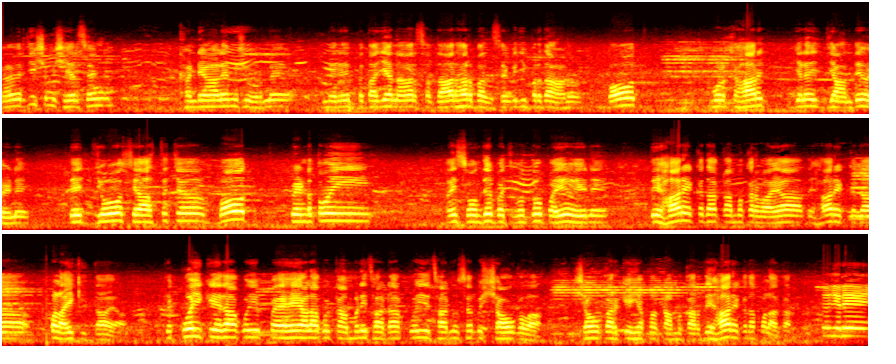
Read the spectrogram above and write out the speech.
ਮੈਂ ਵੀਰ ਜੀ ਸ਼ਮਸ਼ੇਰ ਸਿੰਘ ਖੰਡਿਆਂ ਵਾਲੇ ਮਸ਼ਹੂਰ ਨੇ। ਮੇਰੇ ਪਿਤਾ ਜੀ ਦਾ ਨਾਮ ਸਰਦਾਰ ਹਰਬੰਸ ਸਿੰਘ ਜੀ ਪ੍ਰਧਾਨ। ਬਹੁਤ ਮੁਲਕ ਹਰ ਜ਼ਿਲ੍ਹੇ 'ਚ ਜਾਣਦੇ ਹੋਏ ਨੇ। ਤੇ ਜੋ ਸਿਆਸਤ 'ਚ ਬਹੁਤ ਪਿੰਡ ਤੋਂ ਹੀ ਅਸੀਂ ਸੌਂਦੇ ਬਚਪਨ ਤੋਂ ਪਏ ਹੋਏ ਨੇ ਤੇ ਹਰ ਇੱਕ ਦਾ ਕੰਮ ਕਰਵਾਇਆ ਤੇ ਹਰ ਇੱਕ ਦਾ ਭਲਾਈ ਕੀਤਾ ਹੋਇਆ। ਤੇ ਕੋਈ ਕਿਸੇ ਦਾ ਕੋਈ ਪੈਸੇ ਵਾਲਾ ਕੋਈ ਕੰਮ ਨਹੀਂ ਸਾਡਾ, ਕੋਈ ਸਾਨੂੰ ਸਿਰਫ ਸ਼ੌਂਕ ਵਾ। ਸ਼ੌਂਕ ਕਰਕੇ ਹੀ ਆਪਾਂ ਕੰਮ ਕਰਦੇ, ਹਰ ਇੱਕ ਦਾ ਭਲਾ ਕਰਦੇ। ਤੇ ਜਿਹੜੇ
